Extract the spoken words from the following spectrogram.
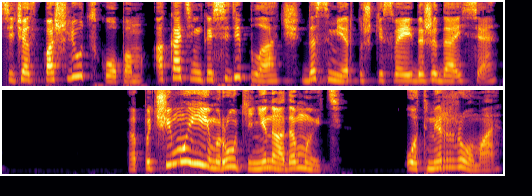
Сейчас пошлют скопом, а Катенька сиди плачь, до смертушки своей дожидайся. «А почему им руки не надо мыть?» отмер Рома.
